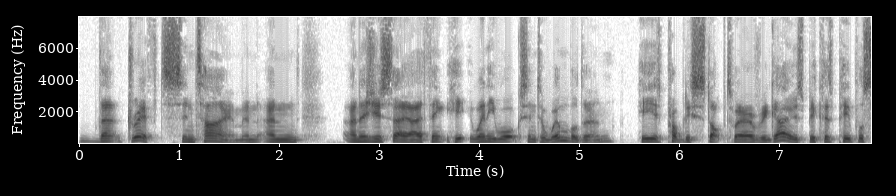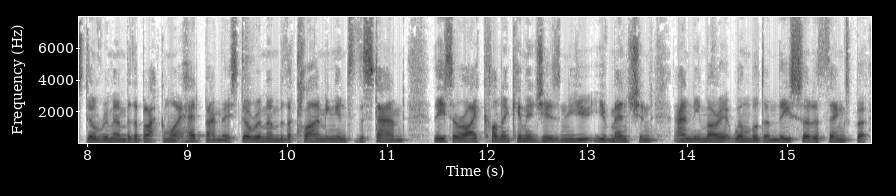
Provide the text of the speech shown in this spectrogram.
that drifts in time and and and as you say i think he, when he walks into wimbledon he is probably stopped wherever he goes because people still remember the black and white headband. They still remember the climbing into the stand. These are iconic images and you you've mentioned andy murray at wimbledon these sort of things. But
